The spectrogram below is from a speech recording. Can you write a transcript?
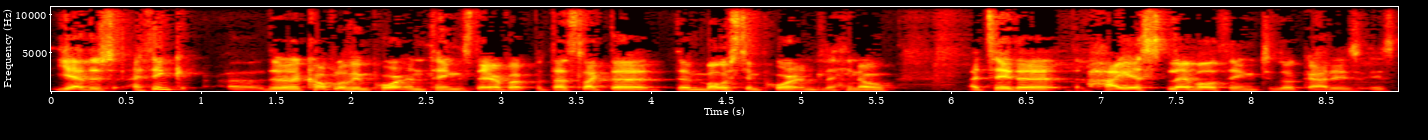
yeah, there's I think uh, there are a couple of important things there, but but that's like the the most important. You know, I'd say the the highest level thing to look at is is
